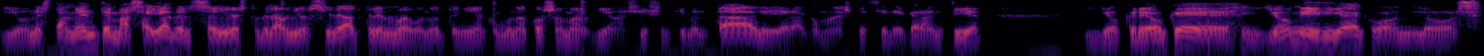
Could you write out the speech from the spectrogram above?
Y honestamente, más allá del sello esto de la universidad, que de nuevo, ¿no? Tenía como una cosa más bien así sentimental y era como una especie de garantía. Yo creo que yo me iría con los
